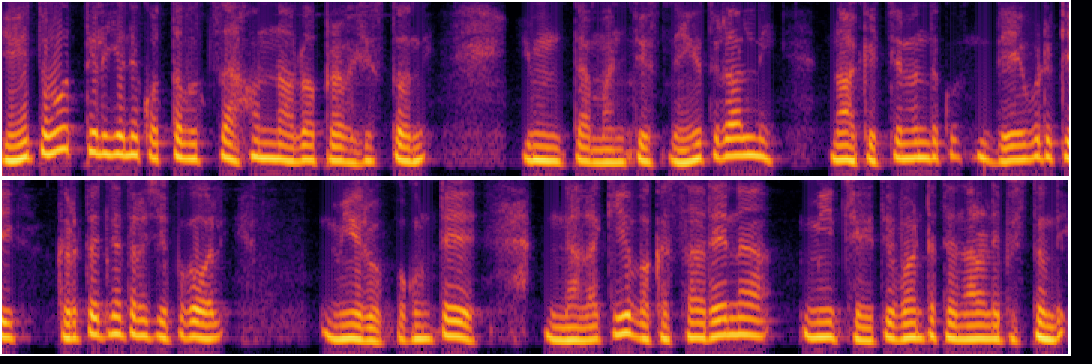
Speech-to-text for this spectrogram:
ఏదో తెలియని కొత్త ఉత్సాహం నాలో ప్రవహిస్తోంది. ఇంత మంచి స్నేహితురాల్ని నాకు ఇచ్చినందుకు దేవుడికి కృతజ్ఞతలు చెప్పుకోవాలి. మీరు ఒప్పుకుంటే నెలకి ఒకసారైనా మీ చేతి వంట తినాలనిపిస్తుంది.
